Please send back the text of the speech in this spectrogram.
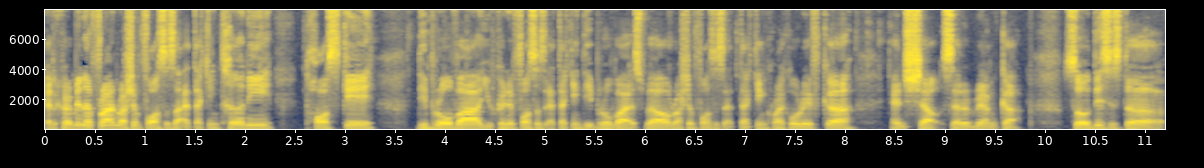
at the Kreminna front, Russian forces are attacking Terny, Torske, Dibrova, Ukrainian forces attacking Dibrova as well, Russian forces attacking Krykhovka, and shelled Serebryanka. So this is the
